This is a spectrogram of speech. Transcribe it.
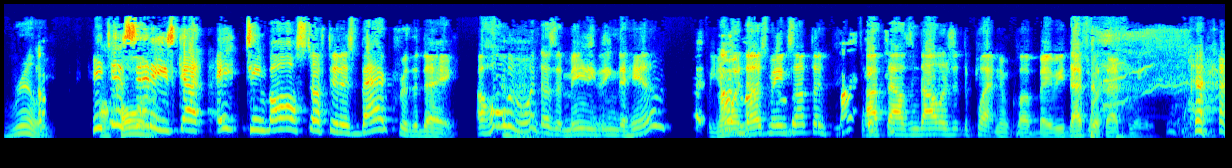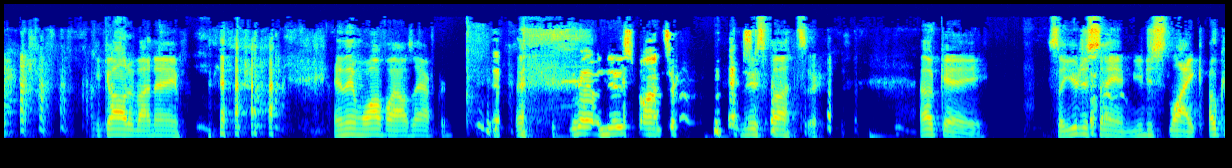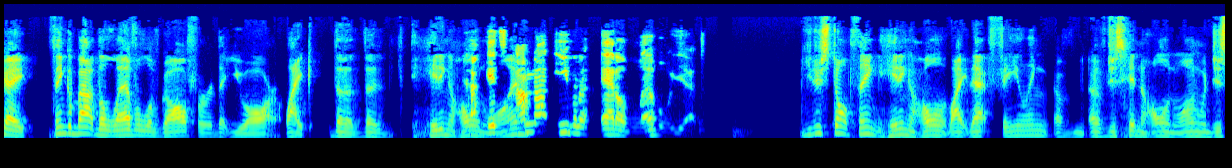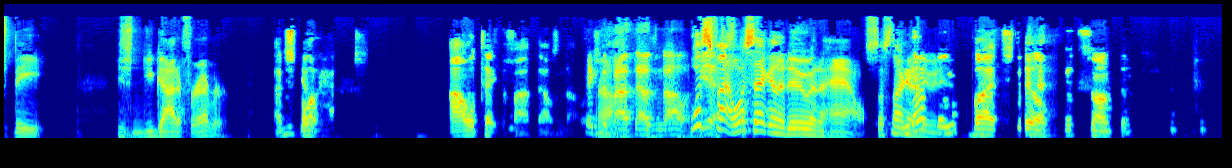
Really? He A just said in- he's got 18 balls stuffed in his bag for the day. A hole in one doesn't mean anything to him. But you know what My- does mean something? Five thousand dollars at the Platinum Club, baby. That's what that means. He called it by name. and then Waffle House after. You're gonna have a new sponsor. New sponsor. Okay. So you're just saying you just like okay, think about the level of golfer that you are. Like the the hitting a hole in It's, one. I'm not even at a level yet. you just don't think hitting a hole like that feeling of of just hitting a hole in one would just be you just you got it forever. I just bought a house. I will take the five thousand dollars. Take the five thousand dollars. Ah. What's fi- what's that going to do in a house? That's not going to do Nothing, anything. but still, it's something.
